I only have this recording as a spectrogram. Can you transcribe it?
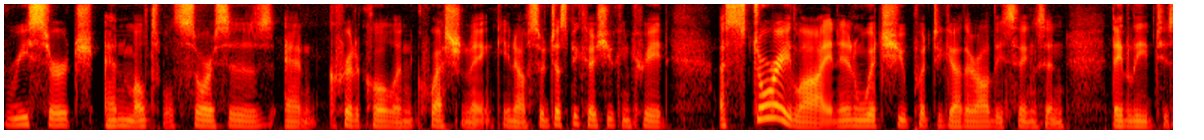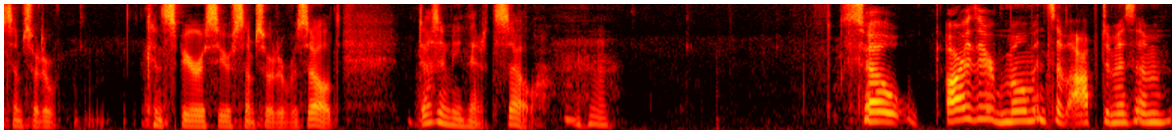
research and multiple sources and critical and questioning. You know, so just because you can create a storyline in which you put together all these things and they lead to some sort of conspiracy or some sort of result, doesn't mean that it's so. So, are there moments of optimism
